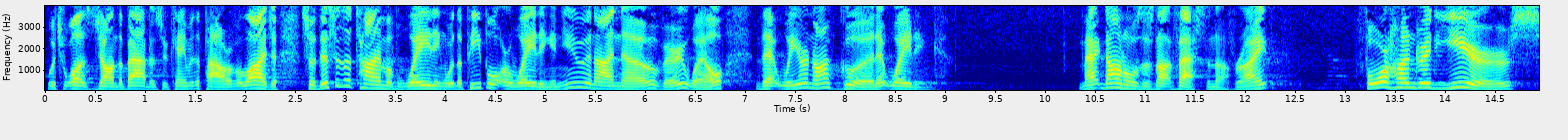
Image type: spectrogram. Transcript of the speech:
which was John the Baptist, who came in the power of Elijah. So this is a time of waiting where the people are waiting. And you and I know very well that we are not good at waiting. McDonald's is not fast enough, right? 400 years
